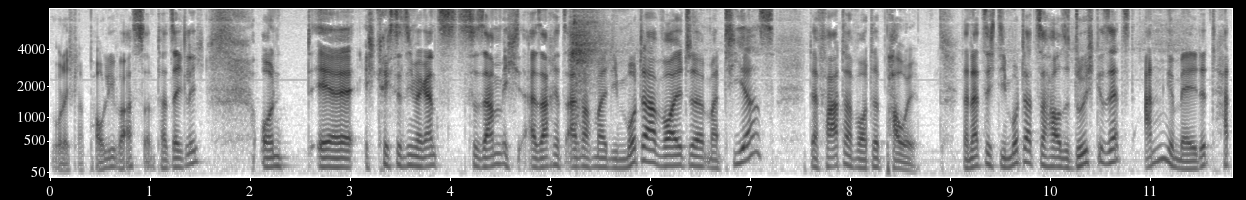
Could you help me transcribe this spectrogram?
oder ich glaube Pauli war es tatsächlich. Und äh, ich kriege es jetzt nicht mehr ganz zusammen. Ich sage jetzt einfach mal, die Mutter wollte Matthias, der Vater wollte Paul. Dann hat sich die Mutter zu Hause durchgesetzt, angemeldet hat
